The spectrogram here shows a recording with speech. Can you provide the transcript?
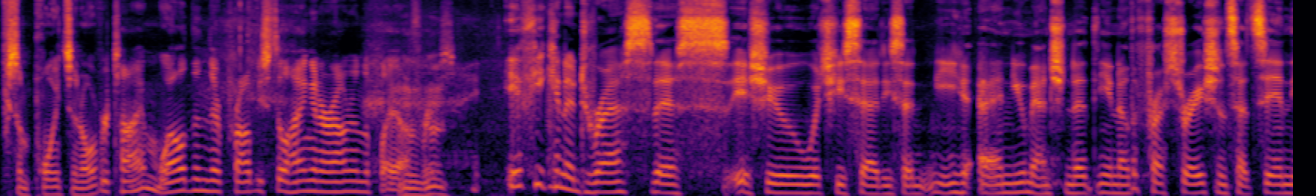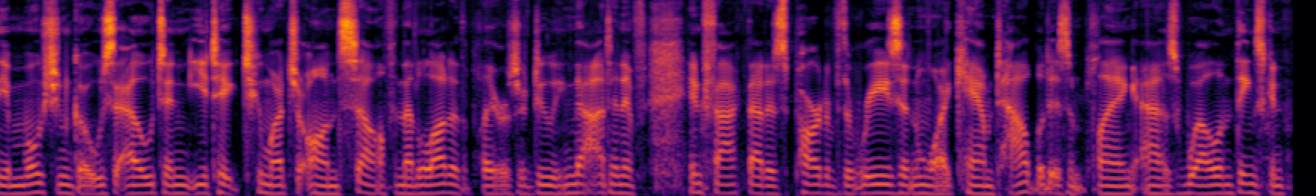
some points in overtime, well, then they're probably still hanging around in the playoff mm-hmm. race. if he can address this issue, which he said, he said, and you mentioned it, you know, the frustration sets in, the emotion goes out, and you take too much on self, and that a lot of the players are doing that. And if, in fact, that is part of the reason why Cam Talbot isn't playing as well, and things can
